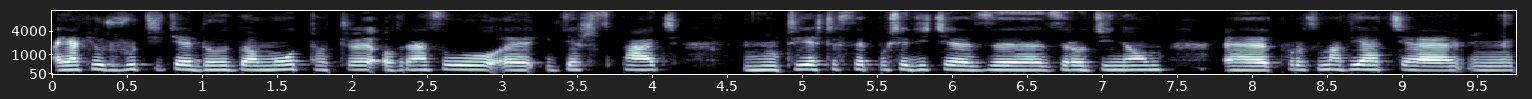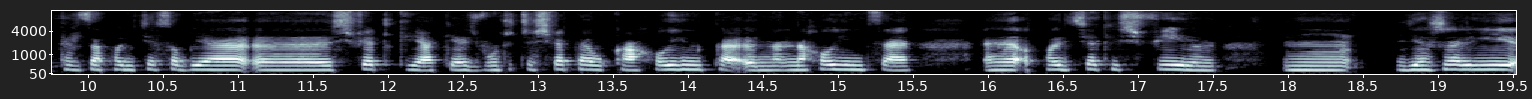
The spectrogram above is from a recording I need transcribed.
a jak już wrócicie do domu, to czy od razu y, idziesz spać, mm, czy jeszcze sobie posiedzicie z, z rodziną, E, porozmawiacie, mm, też zapalicie sobie e, świeczki jakieś, włączycie światełka, choinkę, na, na choince, odpalicie jakiś film. Jeżeli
